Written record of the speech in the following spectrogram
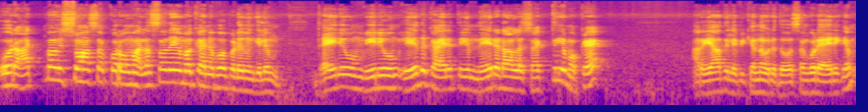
ഒരാത്മവിശ്വാസക്കുറവും അലസതയുമൊക്കെ അനുഭവപ്പെടുമെങ്കിലും ധൈര്യവും വീര്യവും ഏത് കാര്യത്തെയും നേരിടാനുള്ള ശക്തിയുമൊക്കെ അറിയാതെ ലഭിക്കുന്ന ഒരു ദിവസം കൂടെ ആയിരിക്കും.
